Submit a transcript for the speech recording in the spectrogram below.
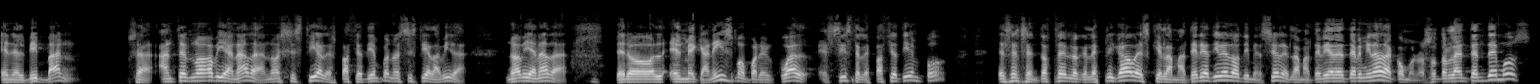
en el Big Bang. O sea, antes no había nada, no existía el espacio-tiempo, no existía la vida, no había nada. Pero el mecanismo por el cual existe el espacio-tiempo es ese. Entonces, lo que le he explicado es que la materia tiene dos dimensiones. La materia determinada, como nosotros la entendemos,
